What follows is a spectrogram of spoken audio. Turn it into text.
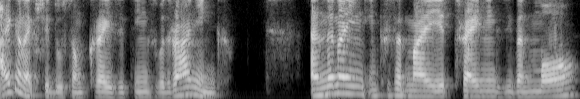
I can actually do some crazy things with running. And then I increased my trainings even more.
